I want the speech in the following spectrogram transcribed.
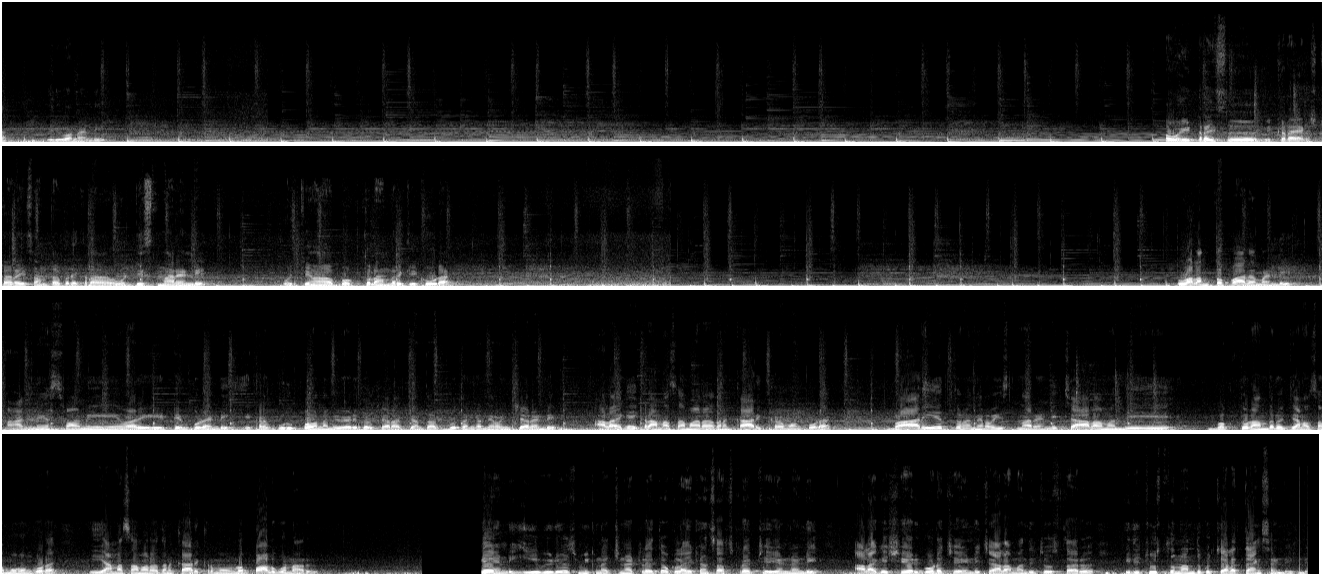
ఇదిగోనండి. వైట్ రైస్ ఇక్కడ ఎక్స్ట్రా రైస్ అంతా కూడా ఇక్కడ వడ్డిస్తున్నారండి. వచ్చిన భక్తులందరికీ కూడా వలంతపాలెం అండి. ఆంజనేయ స్వామి వారి టెంపుల్ అండి. ఇక్కడ గురు పౌర్ణమి వేడుకలు చాలా అత్యంత అద్భుతంగా నిర్వహించారండి. అలాగే ఇక్కడ అన్న సమారాధన కార్యక్రమం కూడా భారీ ఎత్తున నిర్వహిస్తున్నారండి. చాలామంది భక్తులందరూ జన సమూహం కూడా ఈ అన్న సమారాధన కార్యక్రమంలో పాల్గొన్నారు. ఓకే అండి ఈ వీడియోస్ మీకు నచ్చినట్లయితే ఒక లైక్ అండ్ సబ్స్క్రైబ్ చేయండి అండి అలాగే షేర్ కూడా చేయండి. చాలామంది చూస్తారు. ఇది చూస్తున్నందుకు చాలా థ్యాంక్స్ అండి.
